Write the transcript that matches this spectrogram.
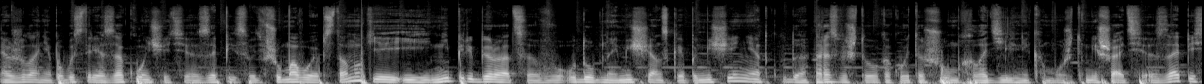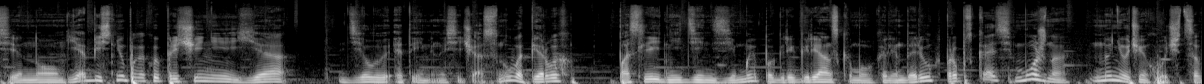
желание побыстрее закончить записывать в шумовой обстановке и не перебираться в удобное мещанское помещение, откуда разве что какой-то шум холодильника может мешать записи, но я объясню, по какой причине я делаю это именно сейчас. Ну, во-первых, последний день зимы по григорианскому календарю пропускать можно, но не очень хочется.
